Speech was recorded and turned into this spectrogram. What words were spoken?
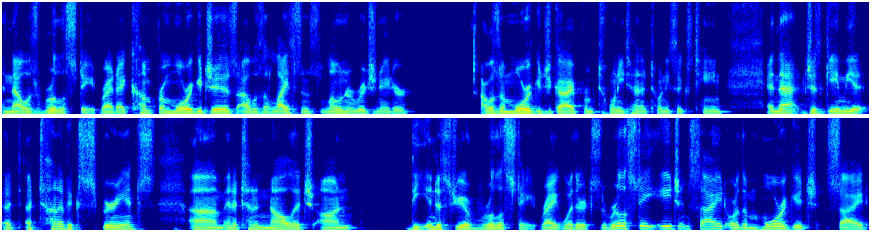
and that was real estate. Right? I come from mortgages. I was a licensed loan originator. I was a mortgage guy from 2010 to 2016, and that just gave me a, a ton of experience um, and a ton of knowledge on the industry of real estate, right? Whether it's the real estate agent side or the mortgage side.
